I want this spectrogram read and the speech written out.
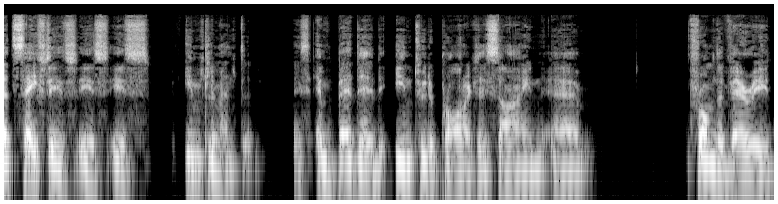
that safety is is, is implemented is embedded into the product design uh, from the very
